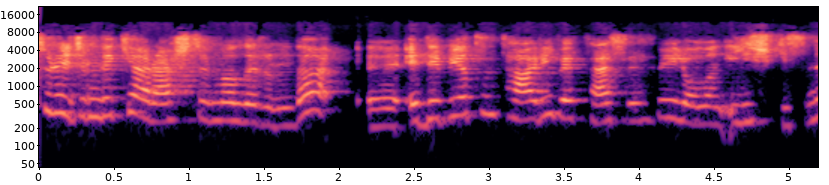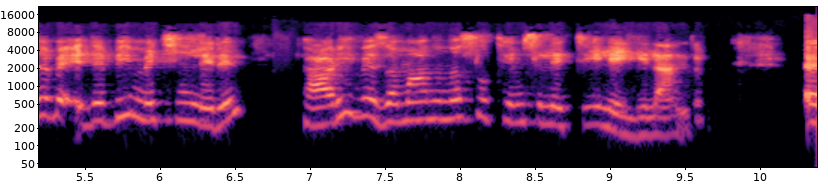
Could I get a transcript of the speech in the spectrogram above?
sürecimdeki araştırmalarımda edebiyatın tarih ve felsefe ile olan ilişkisine ve edebi metinlerin tarih ve zamanı nasıl temsil ettiğiyle ilgilendim. E,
